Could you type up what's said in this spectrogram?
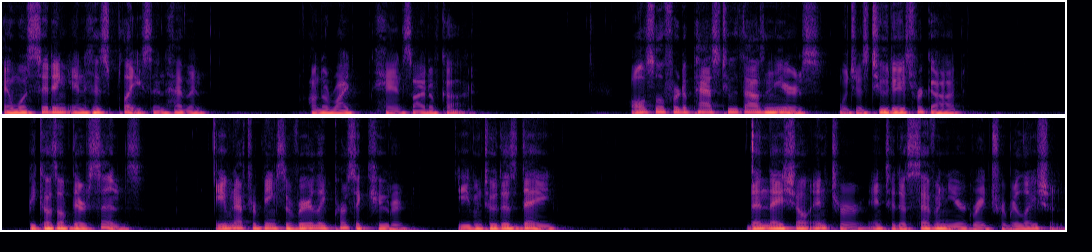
and was sitting in his place in heaven on the right hand side of God. Also, for the past 2,000 years, which is two days for God, because of their sins, even after being severely persecuted, even to this day, then they shall enter into the seven year great tribulation,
